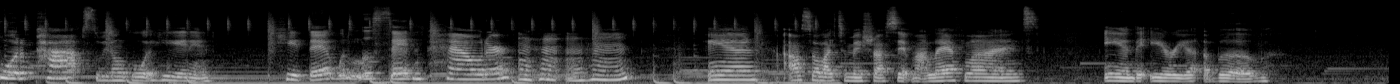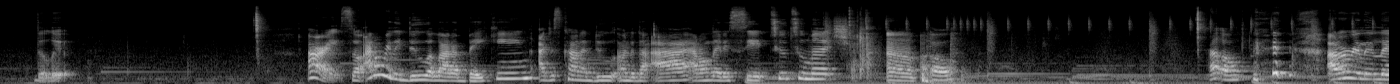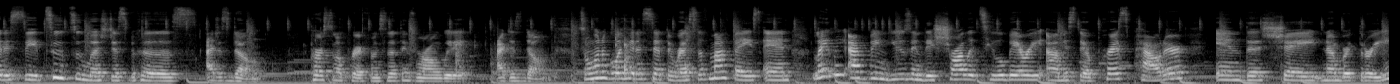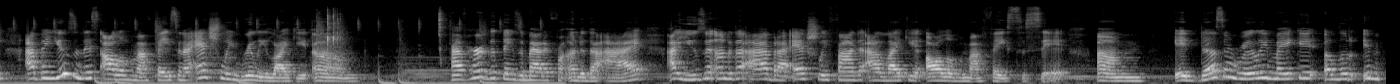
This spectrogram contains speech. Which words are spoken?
to. So we're gonna go ahead and hit that with a little setting powder. Mm-hmm, mm-hmm. And I also like to make sure I set my laugh lines in the area above the lip. All right, so I don't really do a lot of baking. I just kind of do under the eye. I don't let it sit too, too much. Um, uh oh Uh-oh. I don't really let it sit too, too much just because I just don't. Personal preference, nothing's wrong with it. I just don't. So I'm gonna go ahead and set the rest of my face. And lately I've been using this Charlotte Tilbury, um, it's their pressed powder in the shade number three. I've been using this all over my face and I actually really like it. Um, I've heard good things about it for under the eye. I use it under the eye, but I actually find that I like it all over my face to set. Um, it doesn't really make it a little, it,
